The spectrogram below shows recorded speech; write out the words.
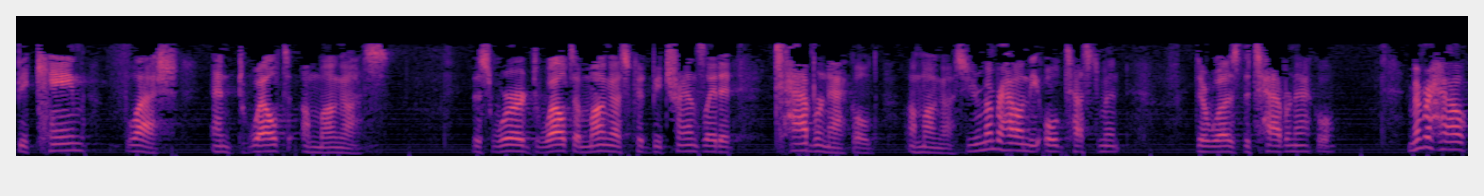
became flesh and dwelt among us. This word dwelt among us could be translated tabernacled among us. You remember how in the Old Testament there was the tabernacle? Remember how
